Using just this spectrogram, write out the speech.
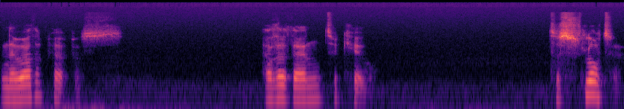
no other purpose other than to kill, to slaughter,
